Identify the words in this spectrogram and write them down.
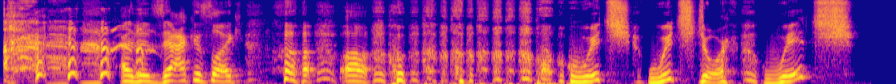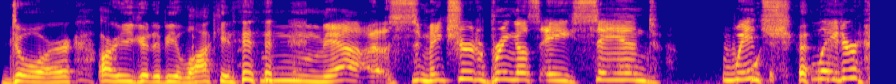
and then Zach is like, uh, which which door, which door are you going to be locking in? Mm, yeah, uh, make sure to bring us a sand witch later.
